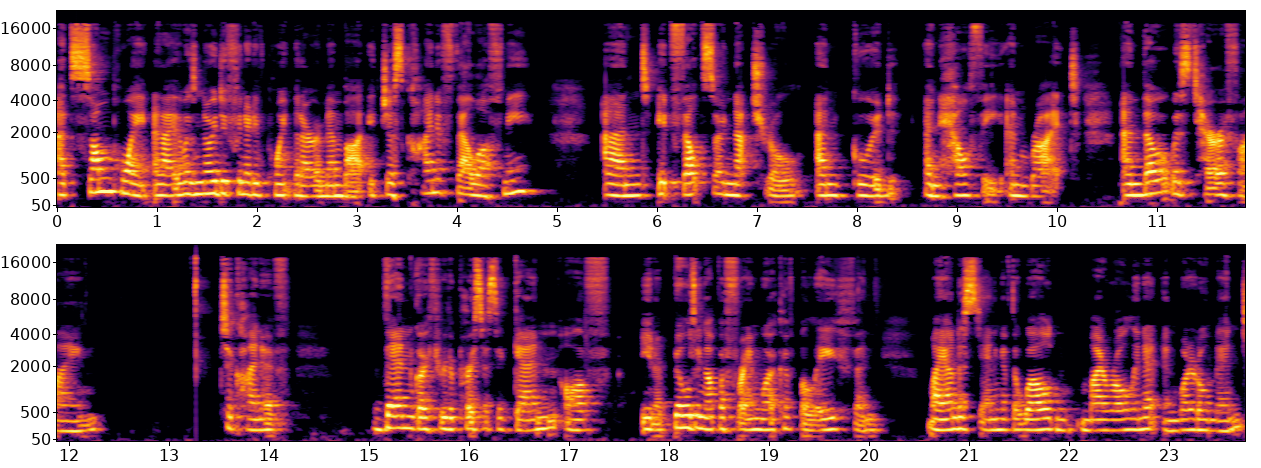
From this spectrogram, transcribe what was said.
at, some point, and I, there was no definitive point that I remember, it just kind of fell off me and it felt so natural and good and healthy and right. And though it was terrifying to kind of then go through the process again of, you know, building up a framework of belief and my understanding of the world and my role in it and what it all meant,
